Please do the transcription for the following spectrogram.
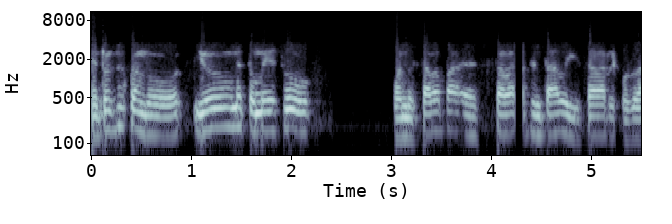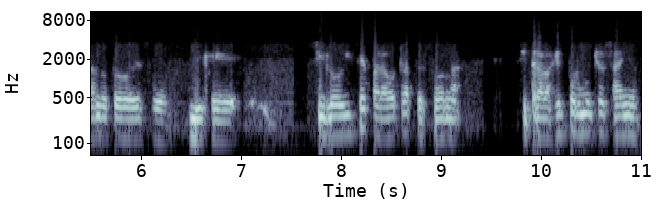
Entonces cuando yo me tomé eso cuando estaba estaba sentado y estaba recordando todo eso, dije, si lo hice para otra persona, si trabajé por muchos años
